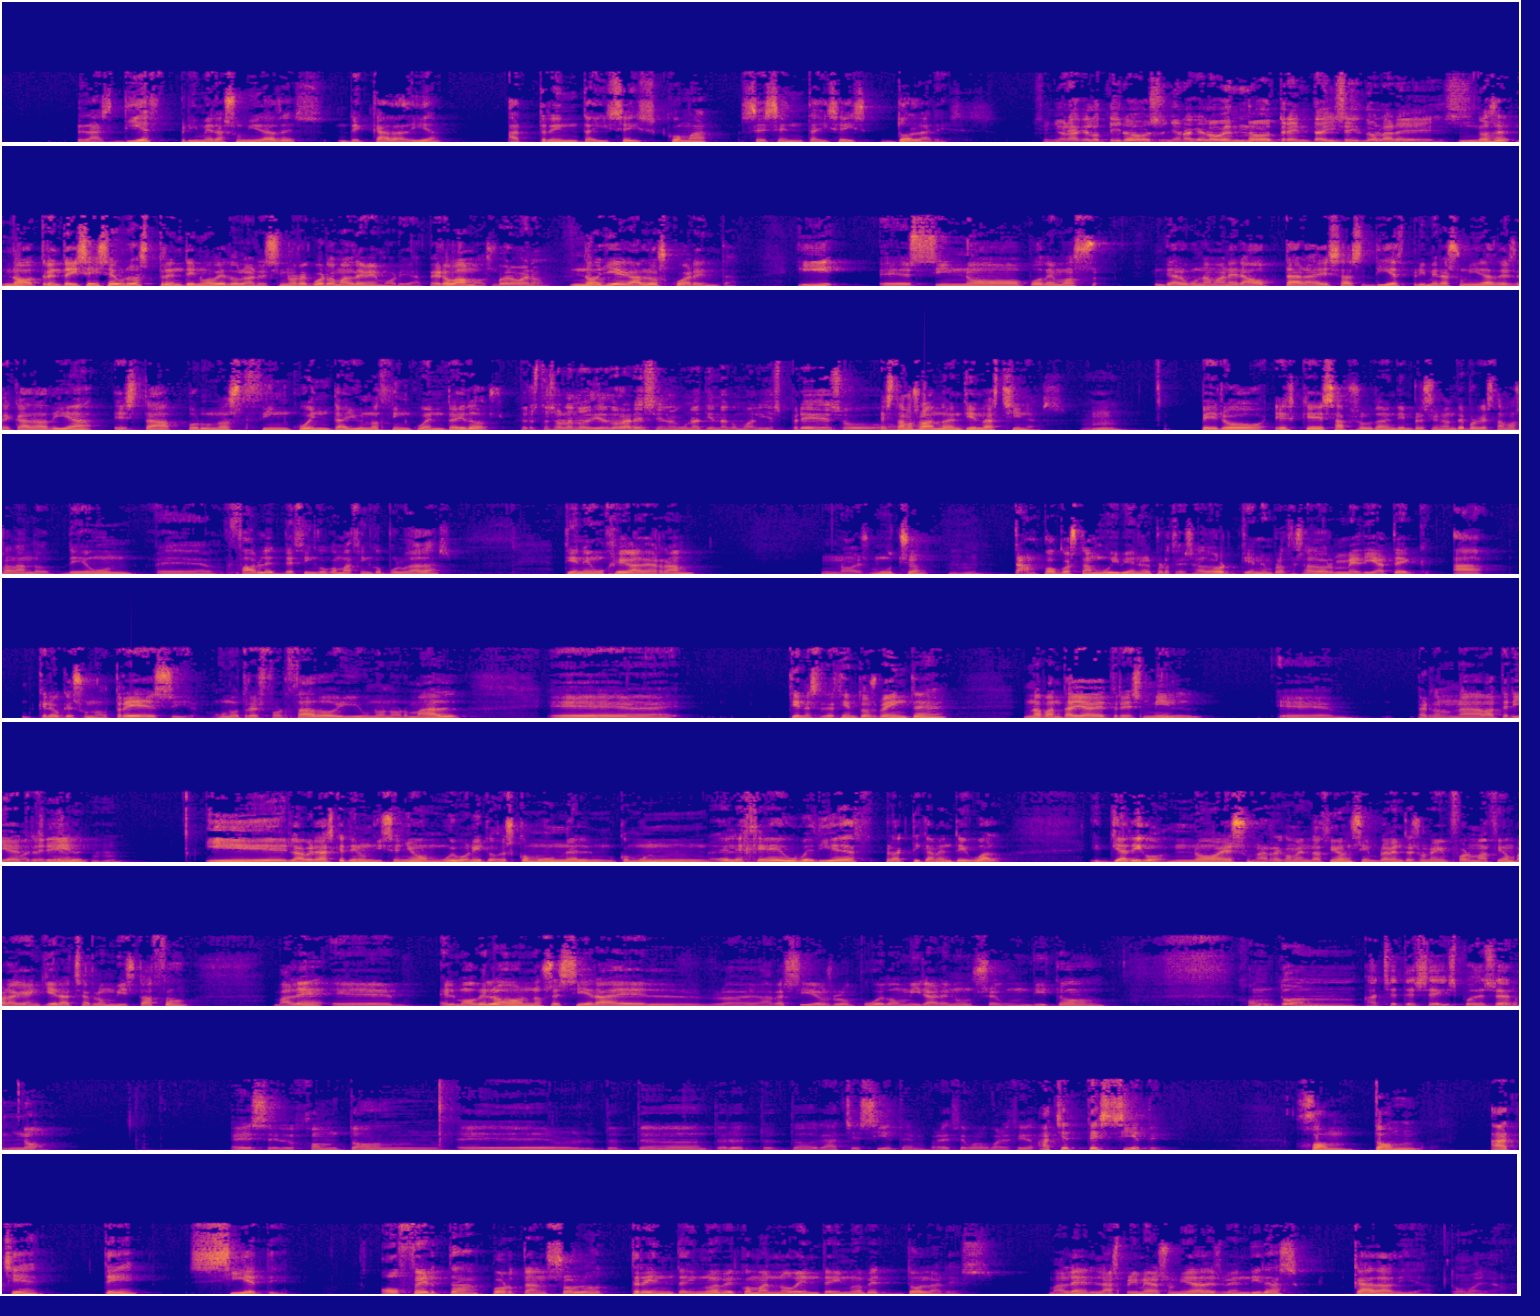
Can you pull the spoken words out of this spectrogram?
las 10 primeras unidades de cada día a 36,66 dólares. Señora que lo tiro, señora que lo vendo, 36 dólares. No sé, no, 36 euros, 39 dólares, si no recuerdo mal de memoria. Pero vamos, Bueno, bueno. no llega a los 40. Y eh, si no podemos de alguna manera optar a esas 10 primeras unidades de cada día, está por unos 51,52. ¿Pero estás hablando de 10 dólares en alguna tienda como AliExpress o...? Estamos hablando en tiendas chinas. Pero es que es absolutamente impresionante porque estamos hablando de un eh, phablet de 5,5 pulgadas. Tiene un giga de RAM. No es mucho. Tampoco está muy bien el procesador. Tiene un procesador MediaTek A, creo que es 1.3, y 1.3 forzado y uno normal. Eh, tiene 720. Una pantalla de 3000. eh, perdón, una batería de Batería. 3000. Ujú. Y la verdad es que tiene un diseño muy bonito. Es como un, como un LG V10 prácticamente igual. Y ya digo, no es una recomendación, simplemente es una información para quien quiera echarle un vistazo. ¿Vale? Eh, el modelo, no sé si era el... A ver si os lo puedo mirar en un segundito. Hometon HT6 puede ser. No. Es el Hometon. Eh, tu, tu, tu, tu, tu, el H7, me parece, o algo parecido. HT7. Hometon HT7. Oferta por tan solo 39,99 dólares. ¿Vale? Las primeras unidades vendidas cada día. Toma ya.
